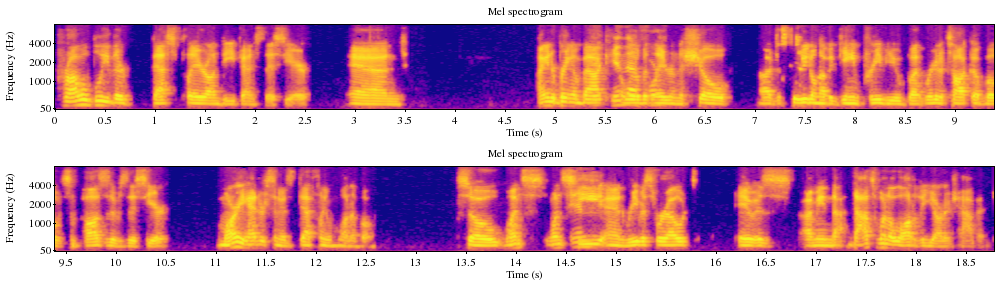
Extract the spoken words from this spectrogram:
probably their best player on defense this year, and I'm going to bring him back in a little bit later in the show uh, just because we don't have a game preview, but we're going to talk about some positives this year. Mari Henderson is definitely one of them. So once once he and Reavis were out, it was I mean that, that's when a lot of the yardage happened.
